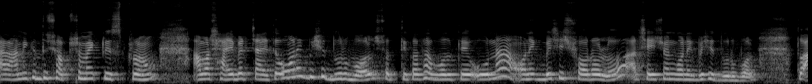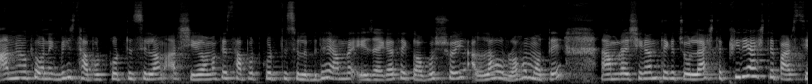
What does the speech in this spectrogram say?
আর আমি কিন্তু সবসময় একটু স্ট্রং আমার সাহেবের চাইতে ও অনেক বেশি দুর্বল, সত্যি কথা বলতে ও না অনেক বেশি সরলও আর সেই সঙ্গে অনেক বেশি দুর্বল। তো আমি ওকে অনেক বেশি সাপোর্ট করতেছিলাম আর সেও আমাকে সাপোর্ট করতেছিল। বিধায় আমরা এই জায়গা থেকে অবশ্যই আল্লাহর রহমতে আমরা সেখান থেকে চলে আসতে, ফিরে আসতে পারছি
